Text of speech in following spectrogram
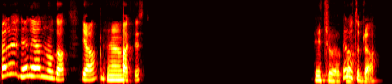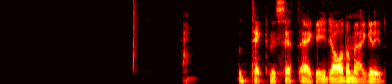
Ja, det, det, det hade nog gått. Ja, Ja, faktiskt. det tror jag Det på. låter bra. Tekniskt sett äger id. Ja, de äger id.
